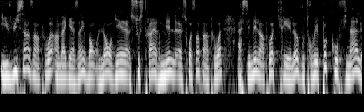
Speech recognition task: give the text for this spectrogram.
et 800 emplois en magasin. Bon, là, on vient soustraire 1060 emplois à ces 1000 emplois créés là. Vous trouvez pas qu'au final,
